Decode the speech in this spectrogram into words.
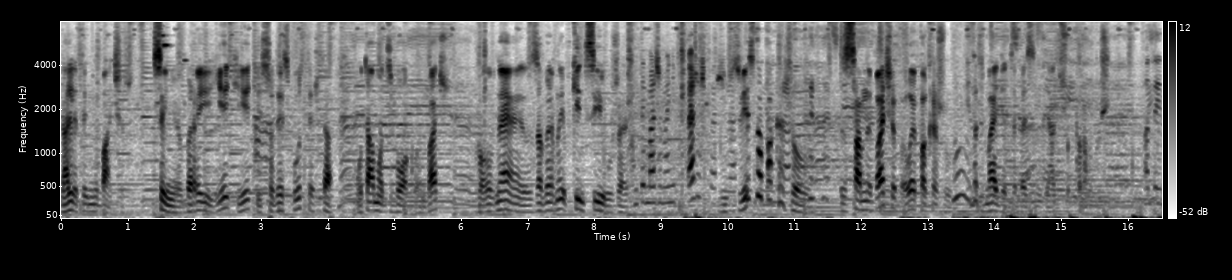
Далі ти не бачиш. Синьою бери, їдь, їдь і сюди спустишся, отам от збоку. Бачиш? Головне, заверни в кінці вже. Ти може мені покажеш перший Ну, раз? Звісно, покажу. Сам не бачив, але покажу. Ну, ведмеді тебе з'їдять, що поробиш. Один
